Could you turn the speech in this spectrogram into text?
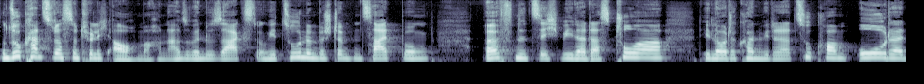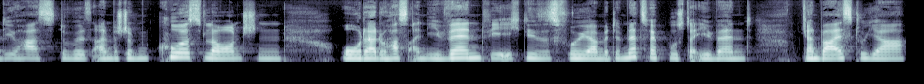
Und so kannst du das natürlich auch machen. Also wenn du sagst, irgendwie zu einem bestimmten Zeitpunkt öffnet sich wieder das Tor, die Leute können wieder dazukommen oder du hast, du willst einen bestimmten Kurs launchen oder du hast ein Event, wie ich dieses Frühjahr mit dem Netzwerkbooster Event, dann weißt du ja,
